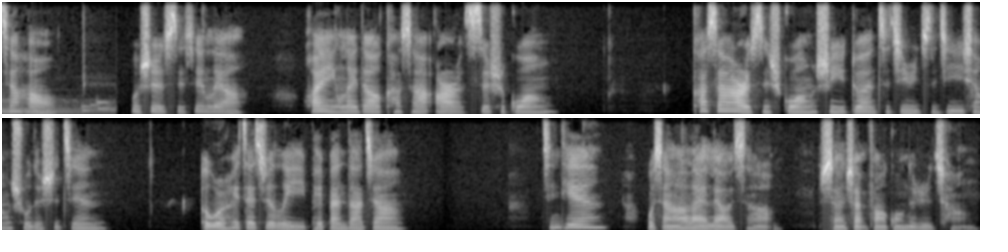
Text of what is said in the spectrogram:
家好，我是 Cecilia，欢迎来到卡萨尔四时光。卡萨尔四时光是一段自己与自己相处的时间，偶尔会在这里陪伴大家。今天我想要来聊一下闪闪发光的日常，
